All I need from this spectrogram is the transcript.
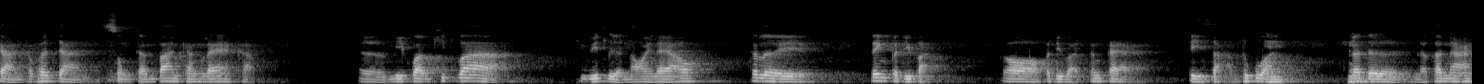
การครับพระอาจารย์ส่งการบ้านครั้งแรกครับเอ่อมีความคิดว่าชีวิตเหลือน้อยแล้ว ก็เลยเร่งปฏิบัติ ก็ปฏิบัติตั้งแต่ตีสามทุกวัน ก็เดินแล้วก็นั่ง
